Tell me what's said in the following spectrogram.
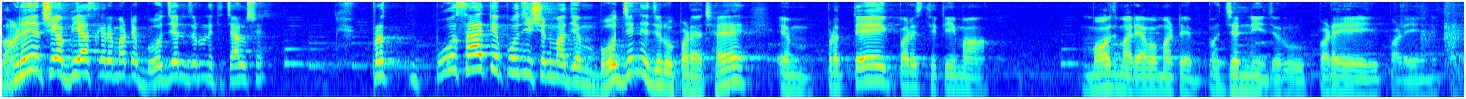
ભણે છે અભ્યાસ કરે માટે ભોજન જરૂર નથી. ચાલશે? પોસાતે પોઝિશનમાં જેમ ભોજનની જરૂર પડે છે, એમ પ્રત્યેક પરિસ્થિતિમાં મોજમાં રહેવા માટે ભજનની જરૂર પડે પડે ને પડે.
